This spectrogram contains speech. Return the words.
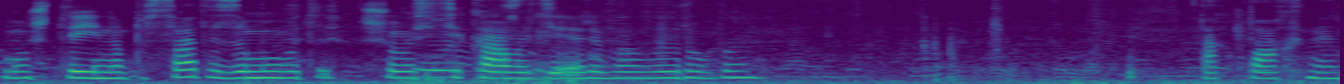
Можете їй написати, замовити щось цікаве. Дерева вироби. Так пахне.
